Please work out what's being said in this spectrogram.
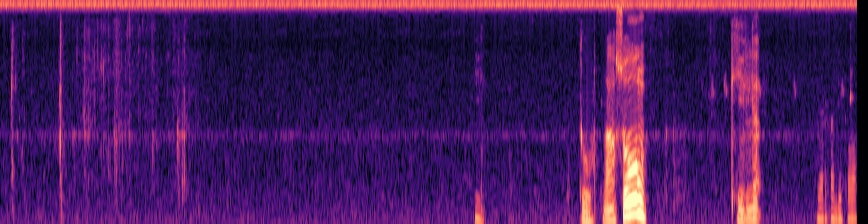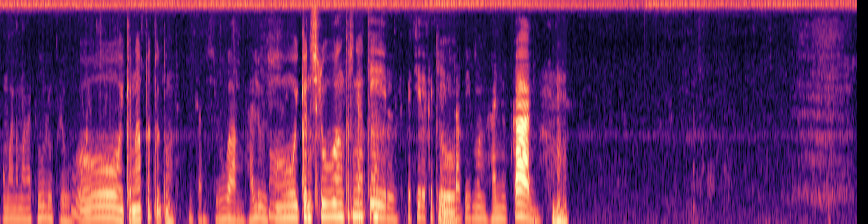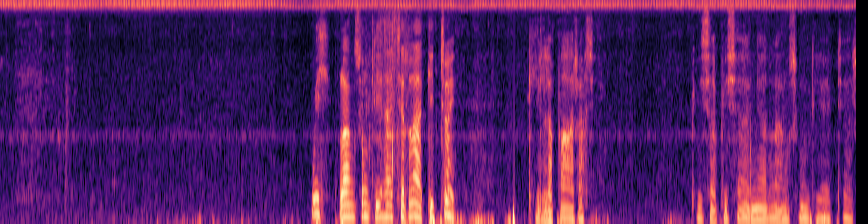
Tuh, langsung. Gila. Biarkan dibawa ke mana-mana dulu, Bro. Oh, ikan apa tuh, tuh? Ikan seluang halus. Oh, ikan seluang ternyata. Kecil, kecil, kecil, Tuh. tapi menghanyutkan. Wih, langsung dihajar lagi, coy. Gila parah sih. Bisa-bisanya langsung dihajar.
